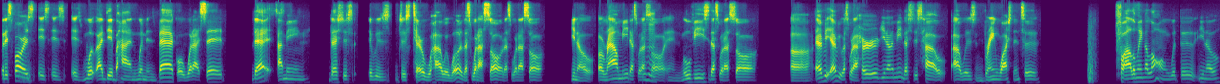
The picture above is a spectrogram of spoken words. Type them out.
but as far as is is is what I did behind women's back or what I said, that I mean, that's just it was just terrible how it was. That's what I saw. That's what I saw, you know, around me. That's what Mhm. I saw in movies. That's what I saw uh every every that's what I heard, you know what I mean? That's just how I was brainwashed into following along with the, you know,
